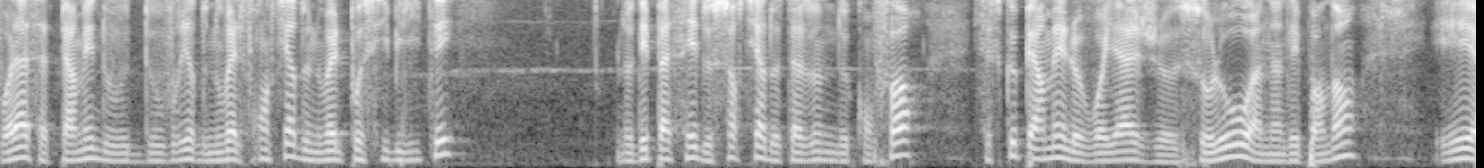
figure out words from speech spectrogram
voilà, ça te permet d'ouvrir de nouvelles frontières, de nouvelles possibilités, de dépasser, de sortir de ta zone de confort. C'est ce que permet le voyage solo, un indépendant. Et,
